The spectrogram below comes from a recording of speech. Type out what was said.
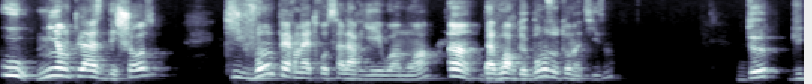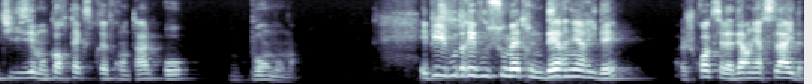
ou mis en place des choses qui vont permettre aux salariés ou à moi, un, d'avoir de bons automatismes, deux, d'utiliser mon cortex préfrontal au bon moment. Et puis, je voudrais vous soumettre une dernière idée. Je crois que c'est la dernière slide,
